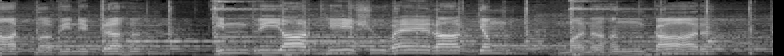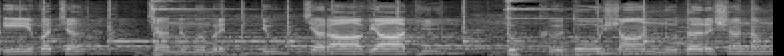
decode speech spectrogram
आत्मविनिग्रह इन्द्रियार्थेषु वैराग्यं मनहङ्कार एव च जन्म मृत्यु जरा व्याधि दुःखदोषान्नुदर्शनम्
